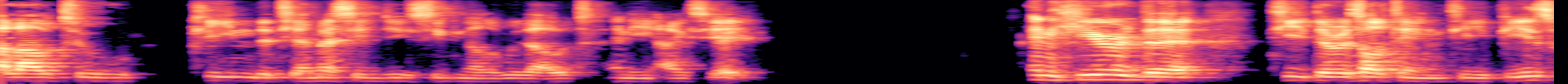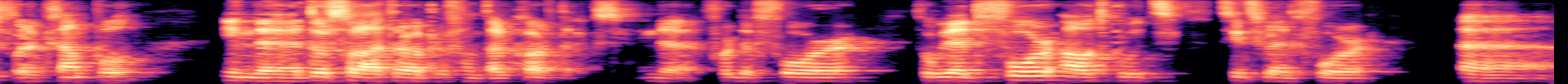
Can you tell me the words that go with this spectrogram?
allow to clean the TMS-EEG signal without any ICA. And here the, T, the resulting TEPs, for example, in the dorsolateral prefrontal cortex. The, for the four, so we had four outputs since we had four uh,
